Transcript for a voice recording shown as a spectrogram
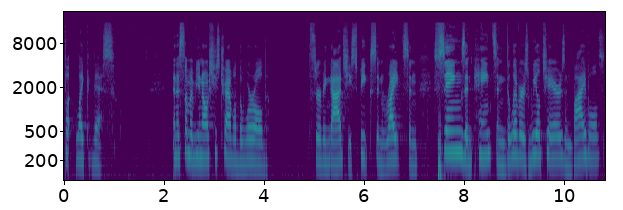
but like this. And as some of you know, she's traveled the world serving God. She speaks and writes and sings and paints and delivers wheelchairs and Bibles.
